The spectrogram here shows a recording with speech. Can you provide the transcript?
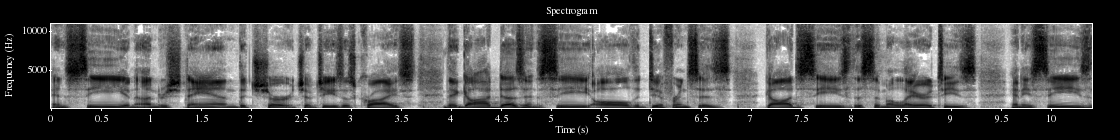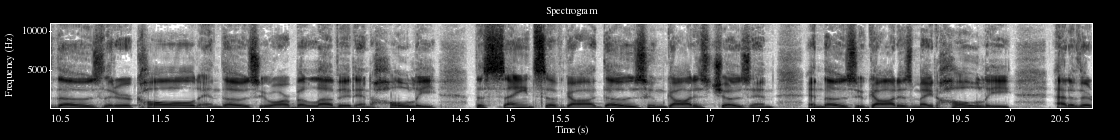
and see and understand the church of Jesus Christ. That God doesn't see all the differences, God sees the similarities, and He sees those that are called and those who are beloved and holy, the saints of God, those whom God has chosen, and those who God has made holy out of their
